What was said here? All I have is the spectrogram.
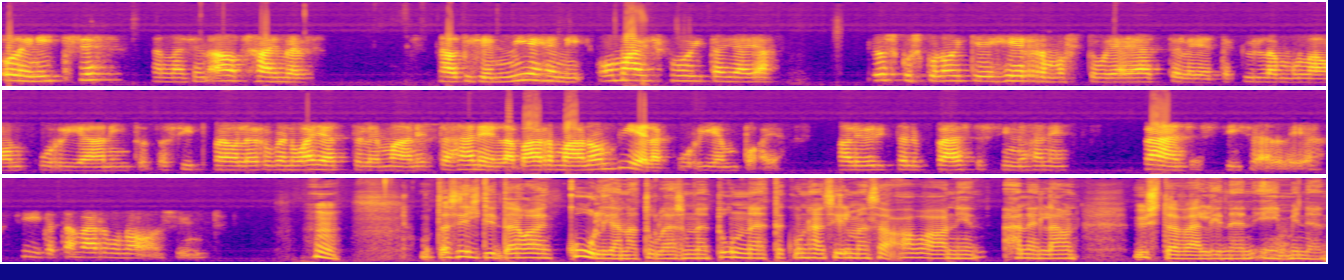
Olen itse tällaisen Alzheimer-tautisen mieheni omaishoitaja ja joskus kun oikein hermostuu ja ajattelee, että kyllä mulla on kurjaa, niin tota, sitten mä olen ruvennut ajattelemaan, että hänellä varmaan on vielä kurjempaa. Ja mä olin yrittänyt päästä sinne hänen päänsä sisälle ja siitä tämä runo on syntynyt. Hmm. Mutta silti tällainen kuulijana tulee sellainen tunne, että kun hän silmänsä avaa, niin hänellä on ystävällinen ihminen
